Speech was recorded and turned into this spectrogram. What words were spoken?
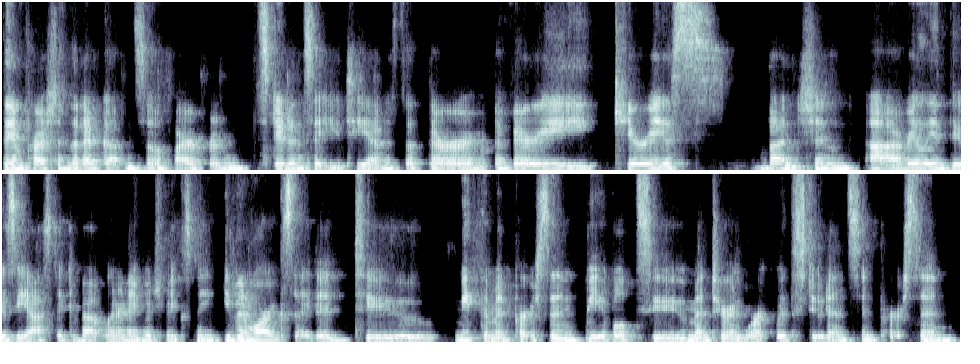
the impression that I've gotten so far from students at UTM is that they're a very curious bunch and uh, really enthusiastic about learning, which makes me even more excited to meet them in person, be able to mentor and work with students in person,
